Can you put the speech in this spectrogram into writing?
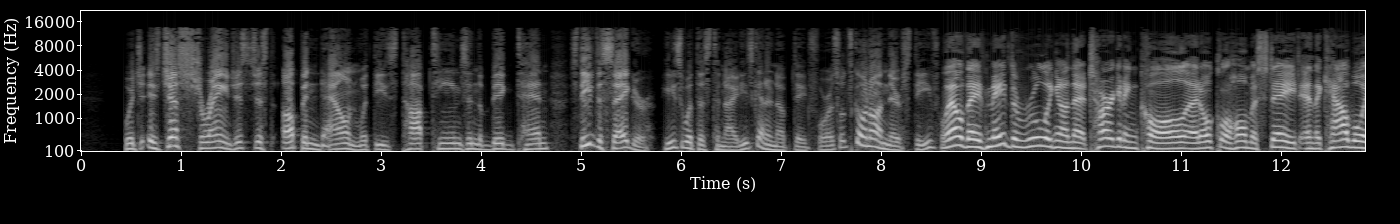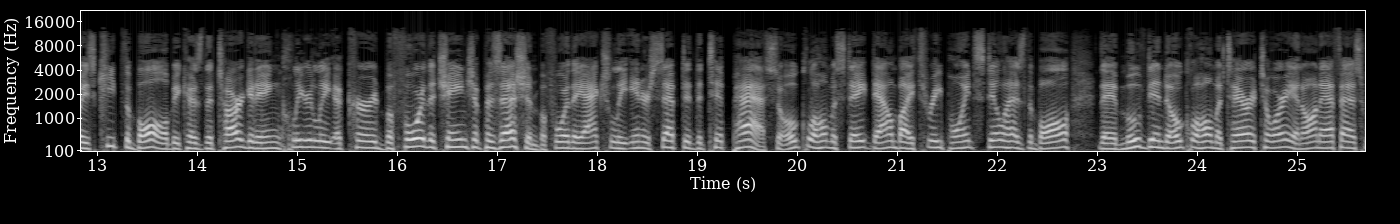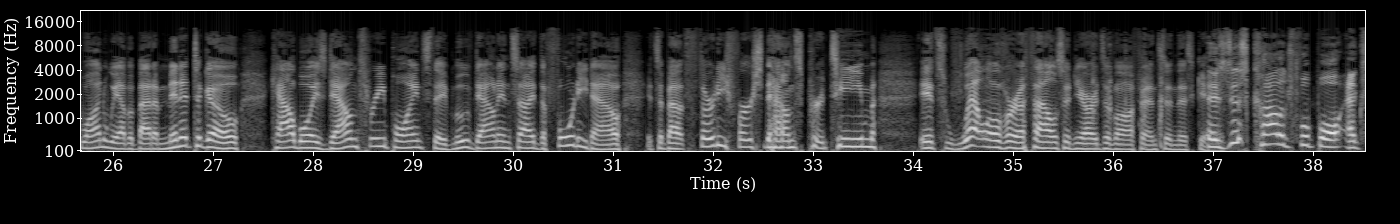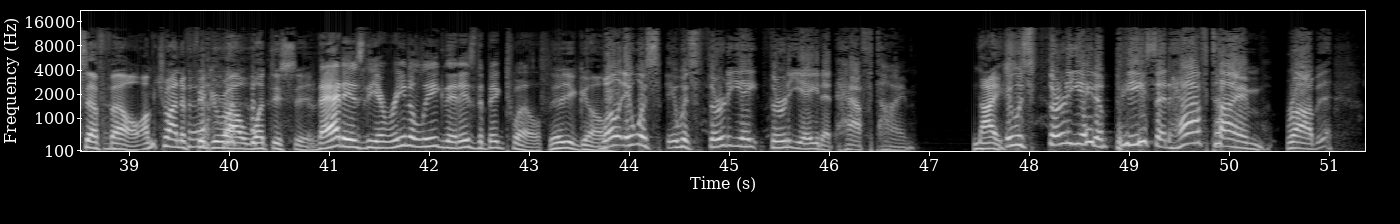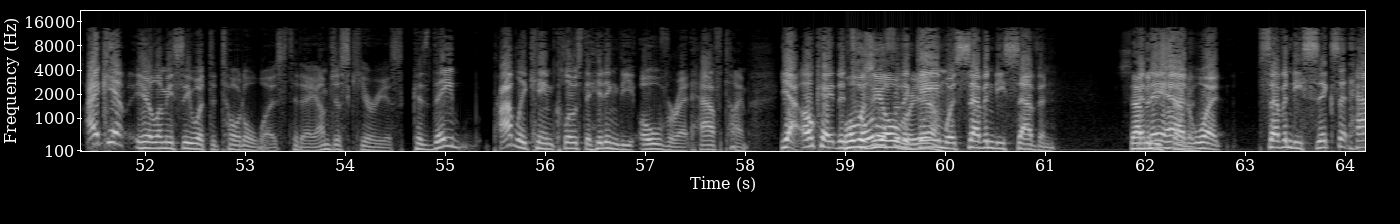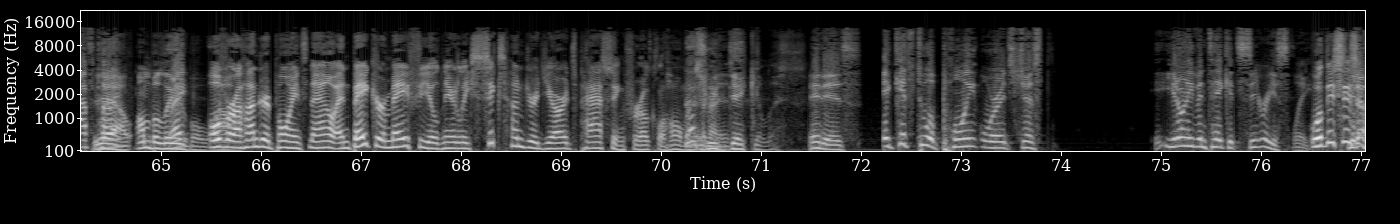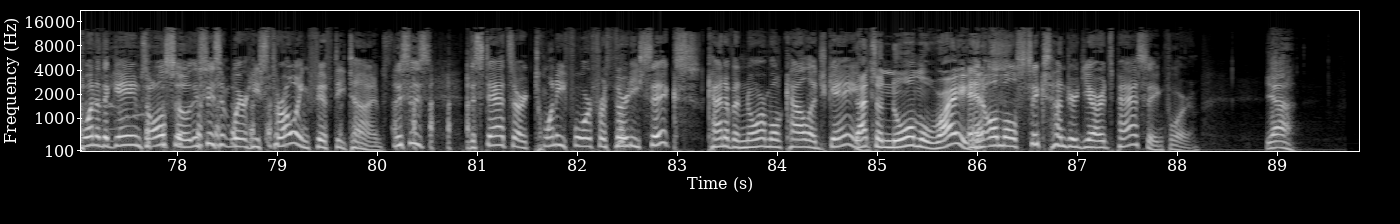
which is just strange. It's just up and down with these top teams in the Big Ten. Steve DeSager, he's with us tonight. He's got an update for us. What's going on there, Steve? Well, they've made the ruling on that targeting call at Oklahoma State, and the Cowboys keep the ball because the targeting clearly occurred before the change of possession, before they actually intercepted the tip pass. So Oklahoma State down by three points, still has the ball. They have moved into Oklahoma territory, and on FS1, we have about a minute to go. Cowboys down three points. They've moved down inside the 40 now. It's about 30 first downs per team. It's well over a thousand yards of offense in this game. Is this college football XFL? I'm trying to figure out what this is. That is the Arena League that is the Big 12. There you go. Well, it was it was 38-38 at halftime. Nice. It was 38 apiece at halftime, Rob. I can't here, let me see what the total was today. I'm just curious cuz they probably came close to hitting the over at halftime. Yeah, okay. The what total the over, for the game yeah. was 77. 77. And they had, what, 76 at halftime? Yeah, unbelievable. Right? Wow. Over 100 points now. And Baker Mayfield nearly 600 yards passing for Oklahoma. That's ridiculous. It is. It gets to a point where it's just you don't even take it seriously. Well, this isn't you know? one of the games. Also, this isn't where he's throwing 50 times. This is the stats are 24 for 36, kind of a normal college game. That's a normal right, and That's... almost 600 yards passing for him. Yeah,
